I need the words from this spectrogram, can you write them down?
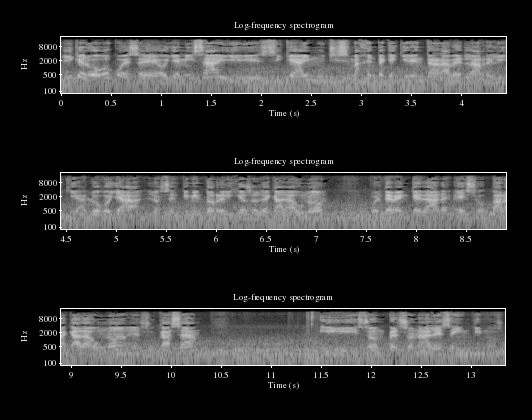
y que luego pues eh, oye misa y sí que hay muchísima gente que quiere entrar a ver la reliquia. Luego ya los sentimientos religiosos de cada uno pues deben quedar eso, para cada uno en su casa y son personales e íntimos.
